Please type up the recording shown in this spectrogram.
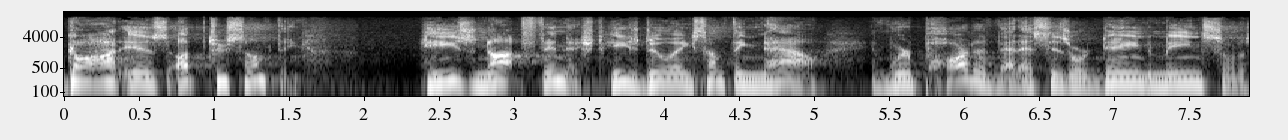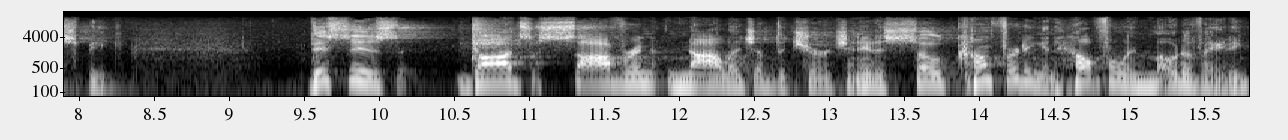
God is up to something. He's not finished. He's doing something now. And we're part of that as His ordained means, so to speak. This is God's sovereign knowledge of the church, and it is so comforting and helpful and motivating.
